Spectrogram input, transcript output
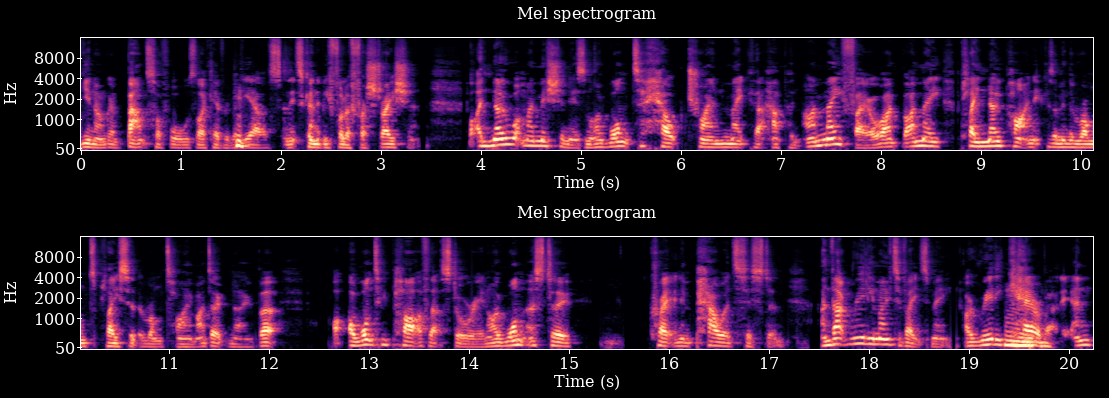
you know, I'm going to bounce off walls like everybody else, and it's going to be full of frustration. But I know what my mission is, and I want to help try and make that happen. I may fail, I, I may play no part in it because I'm in the wrong place at the wrong time. I don't know, but I, I want to be part of that story, and I want us to create an empowered system, and that really motivates me. I really care Mm. about it, and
